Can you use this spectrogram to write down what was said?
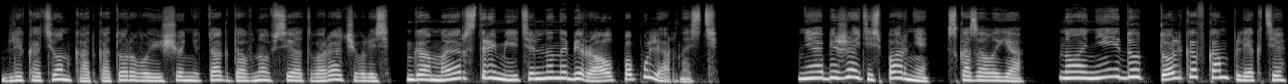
Для котенка, от которого еще не так давно все отворачивались, Гомер стремительно набирал популярность. «Не обижайтесь, парни», — сказала я, «но они идут только в комплекте».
